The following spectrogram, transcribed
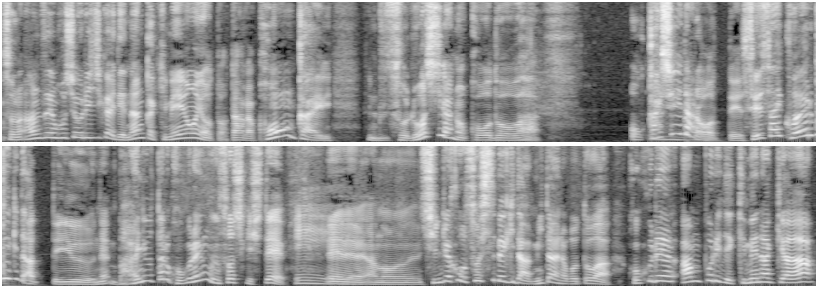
その安全保障理事会で何か決めようよと。だから今回、ロシアの行動は、おかしいだろうって制裁加えるべきだっていうね場合によったら国連軍組織して、えー、えー、あの侵略を阻止すべきだみたいなことは国連安保理で決めなきゃ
